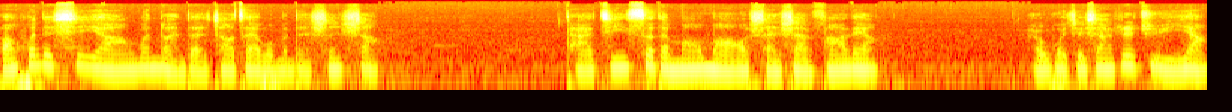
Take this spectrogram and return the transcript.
黄昏的夕阳温暖的照在我们的身上。它金色的猫毛闪闪发亮，而我就像日剧一样，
